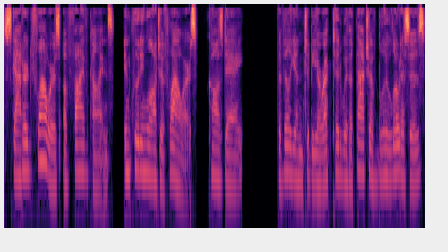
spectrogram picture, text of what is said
Scattered flowers of five kinds, including loggia flowers, caused a pavilion to be erected with a thatch of blue lotuses,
